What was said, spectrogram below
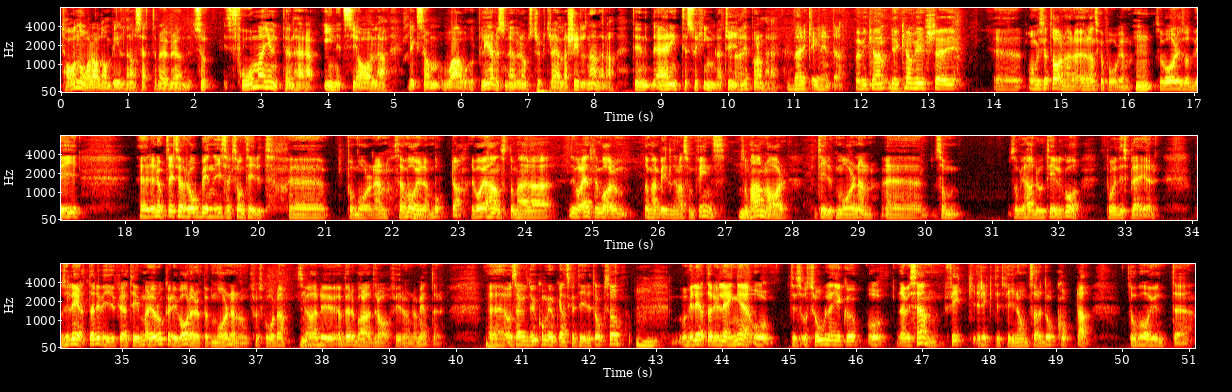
ta några av de bilderna och sätta dem över så får man ju inte den här initiala liksom, wow-upplevelsen över de strukturella skillnaderna. Det är inte så himla tydligt på de här. Verkligen inte. Men vi kan, det kan vi i och för sig, eh, om vi ska ta den här öländska fågeln, så var det ju så att vi, eh, den upptäcktes av Robin Isaksson tidigt eh, på morgonen. Sen var ju den borta. Det var ju hans, de här, eh, det var egentligen bara de, de här bilderna som finns, som han har tidigt på morgonen, eh, som, som vi hade att tillgå på displayer. Och så letade vi i flera timmar. Jag råkade ju vara där uppe på morgonen för att skåda. Så jag, hade, jag behövde bara dra 400 meter. Eh, och sen du kom ju upp ganska tidigt också. Och vi letade ju länge och, och solen gick upp och när vi sen fick riktigt fina obsar, då korta, då var ju inte...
